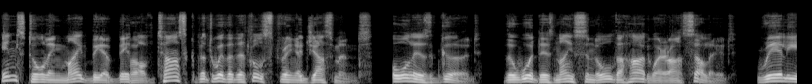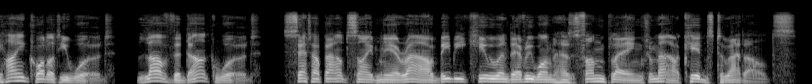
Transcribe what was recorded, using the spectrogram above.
Installing might be a bit of task but with a little string adjustment, all is good. The wood is nice and all the hardware are solid. Really high quality wood. Love the dark wood. Set up outside near our BBQ and everyone has fun playing from our kids to adults.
